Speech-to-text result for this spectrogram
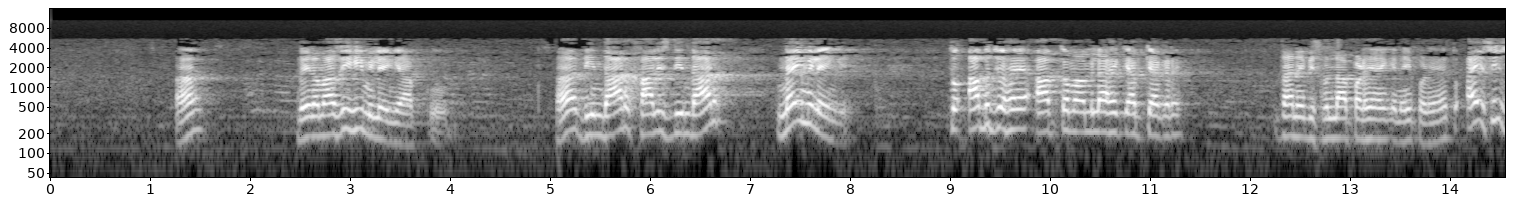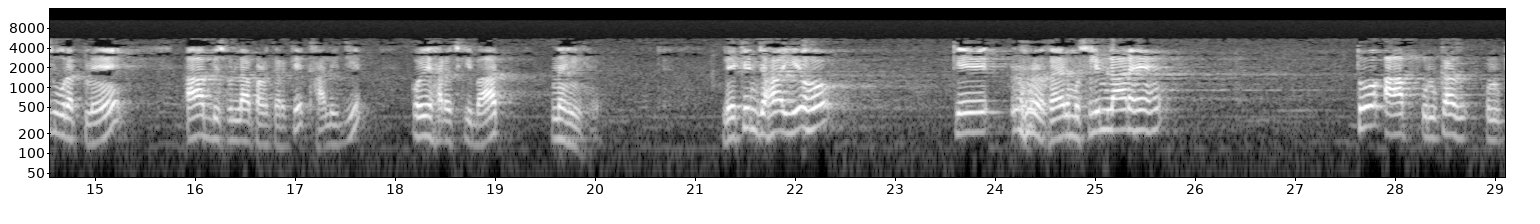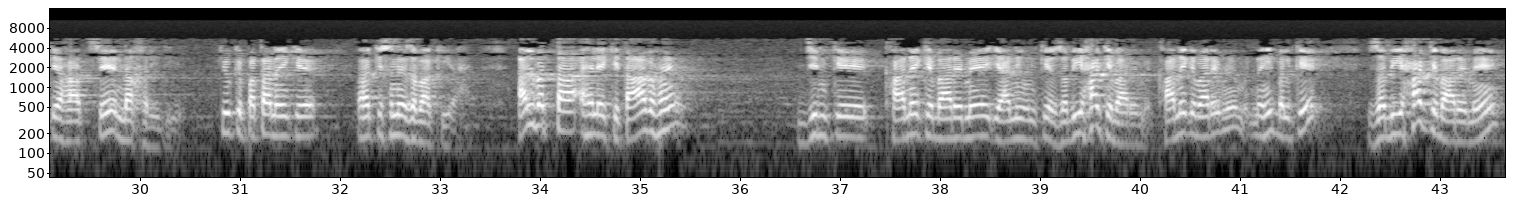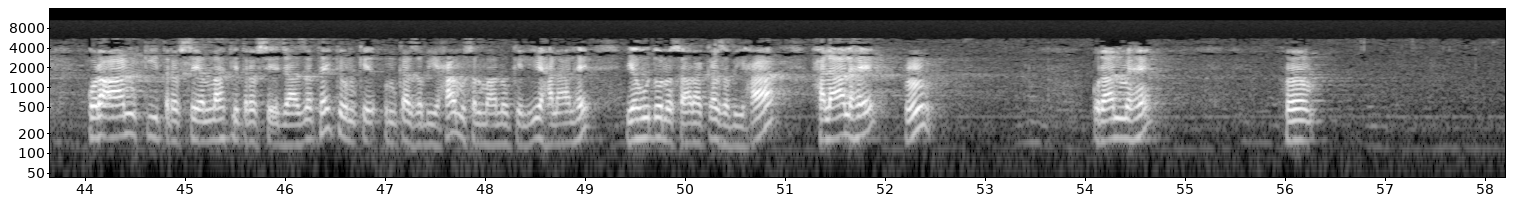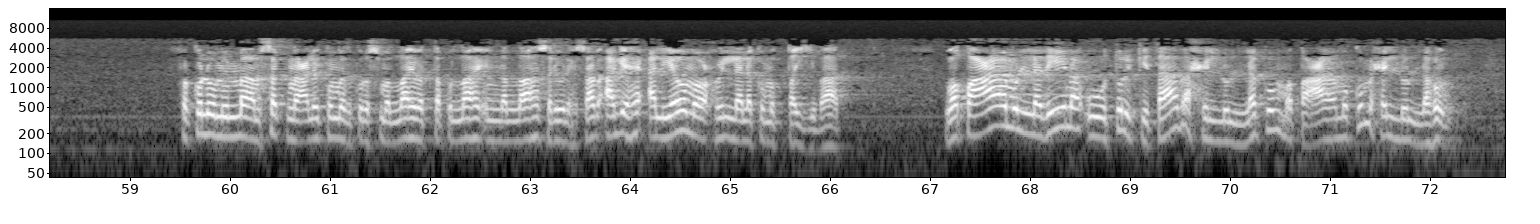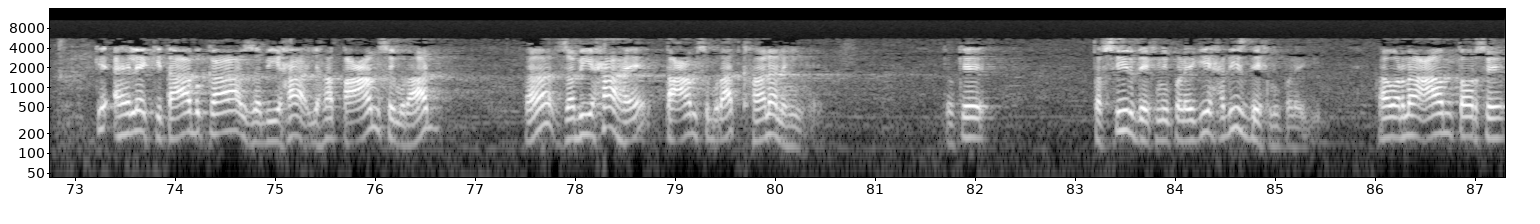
ہاں؟ بے نمازی ہی ملیں گے آپ کو۔ ہاں دیندار، خالص دیندار نہیں ملیں گے۔ تو اب جو ہے، آپ کا معاملہ ہے کہ آپ کیا کریں؟ پتا نہیں، بسم اللہ پڑھے ہیں کہ نہیں پڑھے ہیں۔ تو ایسی صورت میں آپ بسم اللہ پڑھ کر کے کھا لیجیے، کوئی حرج کی بات نہیں ہے۔ لیکن جہاں یہ ہو کہ غیر مسلم لا رہے ہیں، تو آپ ان کا، ان کے ہاتھ سے نہ خریدیے۔ کیونکہ پتہ نہیں کہ کس نے ذبح کیا ہے؟ البتہ اہل کتاب ہیں جن کے کھانے کے بارے میں یعنی ان کے زبیحہ کے بارے میں، کھانے کے بارے میں نہیں، بلکہ زبیحہ کے بارے میں قرآن کی طرف سے، اللہ کی طرف سے اجازت ہے کہ ان کے، ان کا زبیحہ مسلمانوں کے لیے حلال ہے۔ یہود و نصارہ کا زبیحہ حلال ہے۔ قرآن میں ہے۔ ہاں، فکل و مما امسک نالکم اسم اللہ وطق اللہ ان اللہ سری الحساب۔ آگے ہے اليوم لکم الطیبات وطعام الذین اوت الکتاب حل الکم وطعامکم حل الحم کہ اہل کتاب کا زبیحہ یہاں تعام سے مراد ہاں، زبیحہ ہے تعام سے مراد کھانا نہیں ہے۔ کیونکہ تفسیر دیکھنی پڑے گی حدیث دیکھنی پڑے گی۔ ہاں ورنہ عام طور سے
